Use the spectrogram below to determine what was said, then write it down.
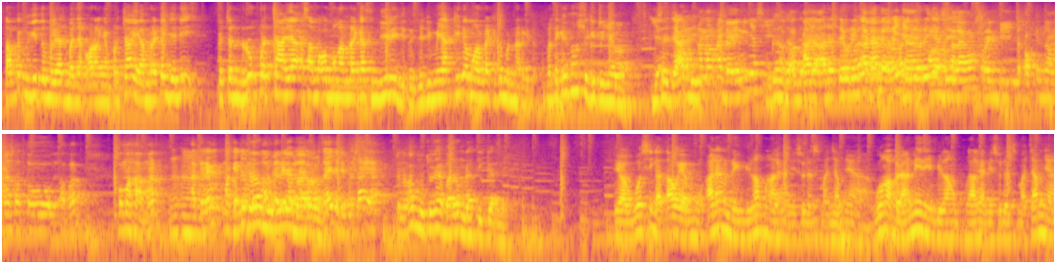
tapi begitu melihat banyak orang yang percaya, mereka jadi kecenderung percaya sama omongan mereka sendiri gitu. Jadi meyakini omongan mereka itu benar gitu. Ngerti gak? emang segitunya bang? Bisa jadi. Emang ada ininya sih. Enggak, apa, ada- ada teorinya Ada kan? teorinya. Ada teorinya Kalau sih. misalnya emang sering dicekokin sama suatu apa pemahaman, Mm-mm. akhirnya makin Tapi kenapa lama dari munculnya bareng? percaya jadi percaya. Kenapa munculnya bareng udah tiga nih? Ya gue sih nggak tahu ya. Ada yang ada yang bilang pengalihan isu dan semacamnya. Gue nggak berani nih bilang pengalihan isu dan semacamnya.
